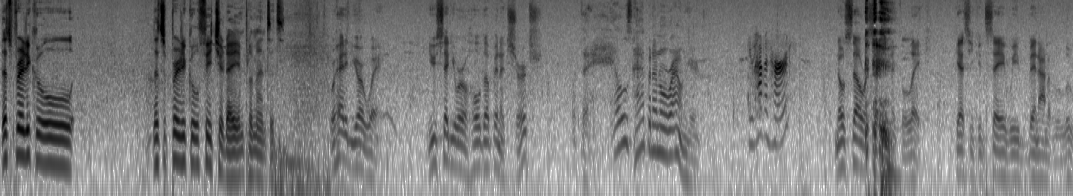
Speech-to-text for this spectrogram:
that's pretty cool. That's a pretty cool feature they implemented. We're headed your way. You said you were holed up in a church? What the hell's happening around here? You haven't heard? No cell reception at the lake. Guess you could say we've been out of the loop.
